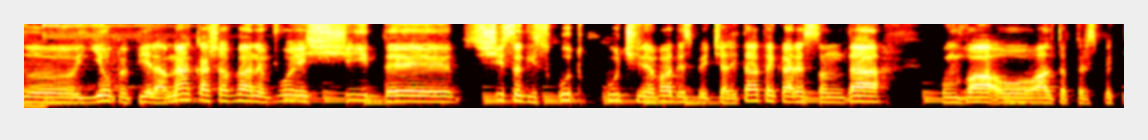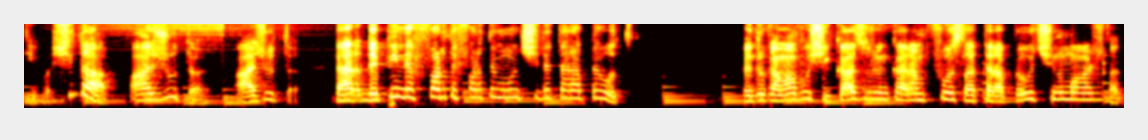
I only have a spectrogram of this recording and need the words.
uh, eu pe pielea mea că aș avea nevoie și de și să discut cu cineva de specialitate care să-mi dea cumva o altă perspectivă. Și da, ajută, ajută. Dar depinde foarte, foarte mult și de terapeut. Pentru că am avut și cazuri în care am fost la terapeut și nu m-a ajutat.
